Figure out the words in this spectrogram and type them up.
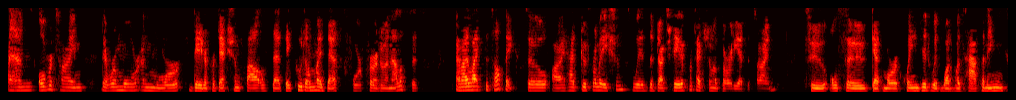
and over time there were more and more data protection files that they put on my desk for further analysis. And I liked the topic, so I had good relations with the Dutch Data Protection Authority at the time to also get more acquainted with what was happening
